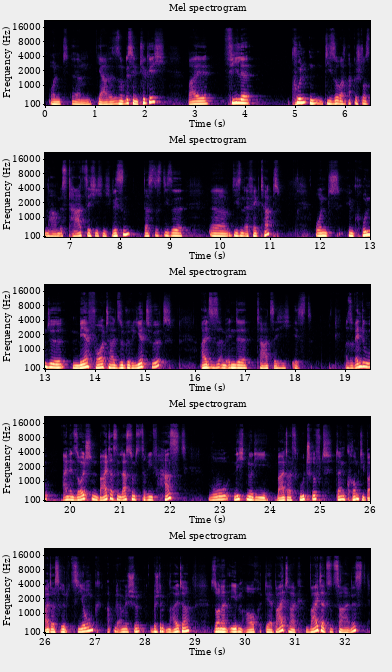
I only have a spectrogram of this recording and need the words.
Und ähm, ja, das ist so ein bisschen tückig, weil viele Kunden, die sowas abgeschlossen haben, es tatsächlich nicht wissen, dass es diese, äh, diesen Effekt hat und im Grunde mehr Vorteil suggeriert wird, als es am Ende tatsächlich ist. Also wenn du einen solchen Beitragsentlastungstarif hast, wo nicht nur die Beitragsgutschrift dann kommt, die Beitragsreduzierung ab einem bestimmten Alter, sondern eben auch der Beitrag weiterzuzahlen ist,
